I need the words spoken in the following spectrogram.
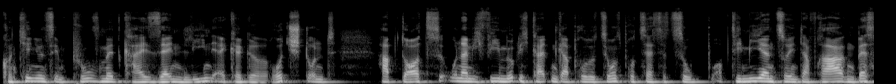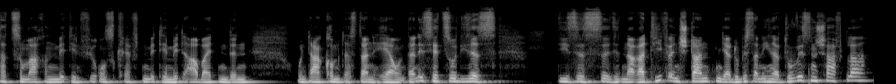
Continuous Improvement, Kaizen, Lean-Ecke gerutscht und habe dort unheimlich viele Möglichkeiten gehabt, Produktionsprozesse zu optimieren, zu hinterfragen, besser zu machen mit den Führungskräften, mit den Mitarbeitenden. Und da kommt das dann her. Und dann ist jetzt so dieses dieses äh, Narrativ entstanden, ja, du bist eigentlich Naturwissenschaftler,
